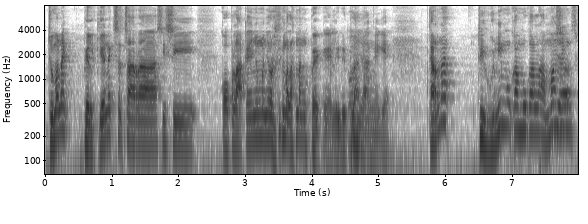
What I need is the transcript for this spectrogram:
Cuma nek Belgia nek secara sisi koplake yang menyoroti malah nang back ya, lini belakangnya kayak. Karena dihuni muka-muka lama Iya, sih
